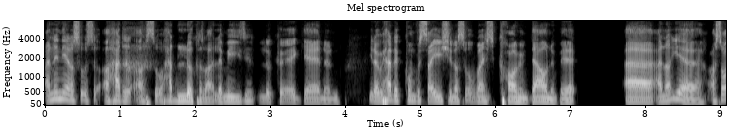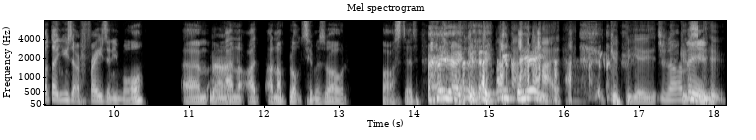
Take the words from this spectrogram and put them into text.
And in the end, I sort of, I had, a, I sort of had a look. I was like, let me look at it again, and you know, we had a conversation. I sort of managed to calm him down a bit. Uh, and I, yeah, so I don't use that phrase anymore. Um, No. and I and I blocked him as well, bastard. yeah, good, good for you. good for you Do you know what I good for mean?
